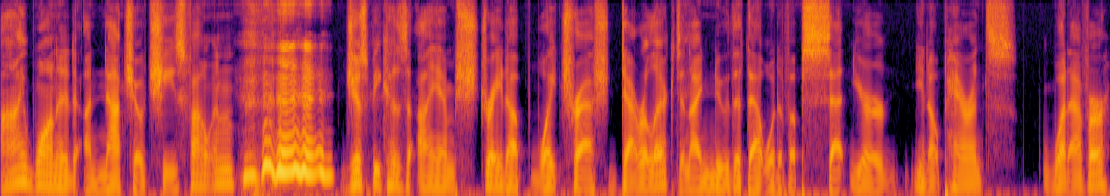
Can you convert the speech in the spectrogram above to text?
I wanted a nacho cheese fountain just because I am straight up white trash derelict, and I knew that that would have upset your, you know, parents, whatever.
